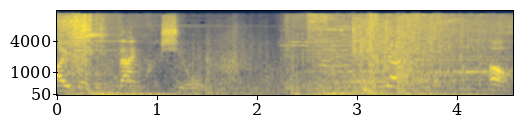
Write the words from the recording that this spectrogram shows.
I will vanquish you all. I'll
